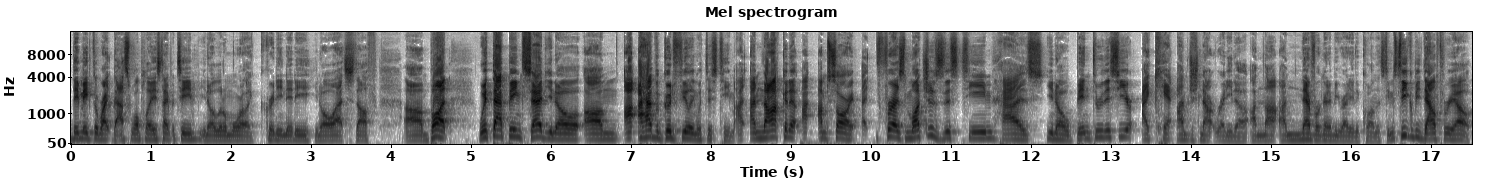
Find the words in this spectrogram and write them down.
they make the right basketball plays type of team, you know, a little more like gritty nitty, you know, all that stuff. Um, but with that being said, you know, um, I, I, have a good feeling with this team. I, am not gonna. I, am sorry for as much as this team has, you know, been through this year. I can't. I'm just not ready to. I'm not. I'm never gonna be ready to quit on this team. This team could be down 3-0.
